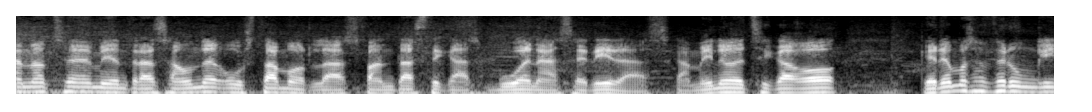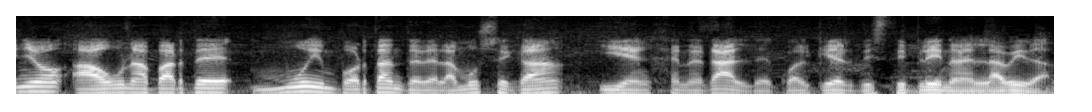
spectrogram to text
Esta noche, mientras aún degustamos las fantásticas buenas heridas Camino de Chicago, queremos hacer un guiño a una parte muy importante de la música y en general de cualquier disciplina en la vida.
